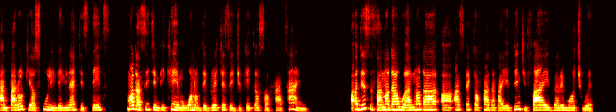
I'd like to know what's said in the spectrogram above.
and parochial school in the United States, Mother Seton became one of the greatest educators of her time. Uh, this is another, another uh, aspect of her that I identify very much with.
